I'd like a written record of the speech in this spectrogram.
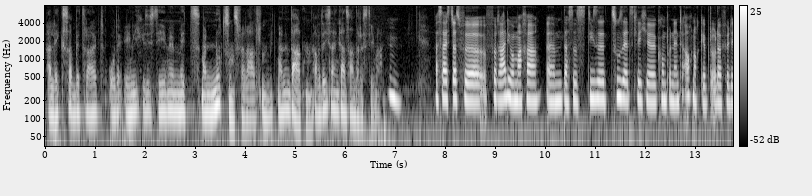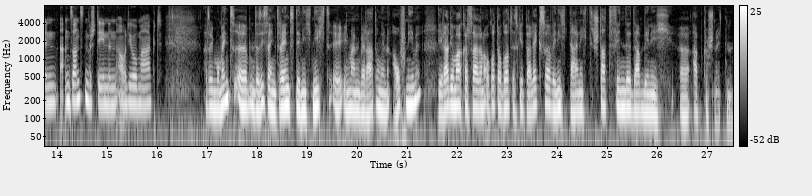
Alexa betreibt oder ähnliche Systeme mit meinem Nutzungsverhalten, mit meinen Daten? Aber das ist ein ganz anderes Thema. Hm. Was heißt das für, für Radiomacher, ähm, dass es diese zusätzliche Komponente auch noch gibt oder für den ansonsten bestehenden Audiomarkt? Also im Moment, äh, das ist ein Trend, den ich nicht äh, in meinen Beratungen aufnehme. Die Radiomacher sagen, oh Gott, oh Gott, es gibt Alexa, wenn ich da nicht stattfinde, da bin ich äh, abgeschnitten.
